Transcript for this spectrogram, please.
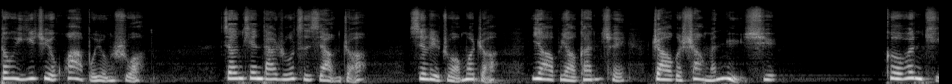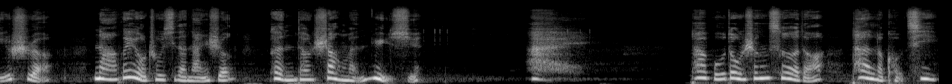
都一句话不用说。江天达如此想着，心里琢磨着要不要干脆找个上门女婿。可问题是，哪个有出息的男生肯当上门女婿？唉，他不动声色的叹了口气。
